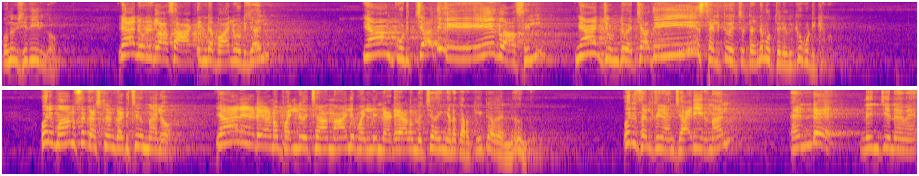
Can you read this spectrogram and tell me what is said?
ഒന്ന് വിശദീകരിക്കും? ഞാനൊരു ഗ്ലാസ് ആട്ടിന്റെ പാൽ കുടിച്ചാൽ ഞാൻ കുടിച്ച അതേ ഗ്ലാസ്സിൽ ഞാൻ ചുണ്ട് വെച്ച അതേ സ്ഥലത്ത് വെച്ചിട്ട് തന്നെ മുത്തുനബിക്ക് കുടിക്കണം. ഒരു മാംസ കഷ്ണം കടിച്ചു നിന്നാലോ ഞാൻ എവിടെയാണോ പല്ല് വെച്ച് ആ നാല് പല്ലിന്റെ അടയാളം വെച്ച് അതിങ്ങനെ കറക്കിയിട്ട് അത് തന്നെ നിന്നു ഒരു സ്ഥലത്ത് ഞാൻ ചാരിയിരുന്നാൽ എന്റെ നെഞ്ചിനെ മേ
